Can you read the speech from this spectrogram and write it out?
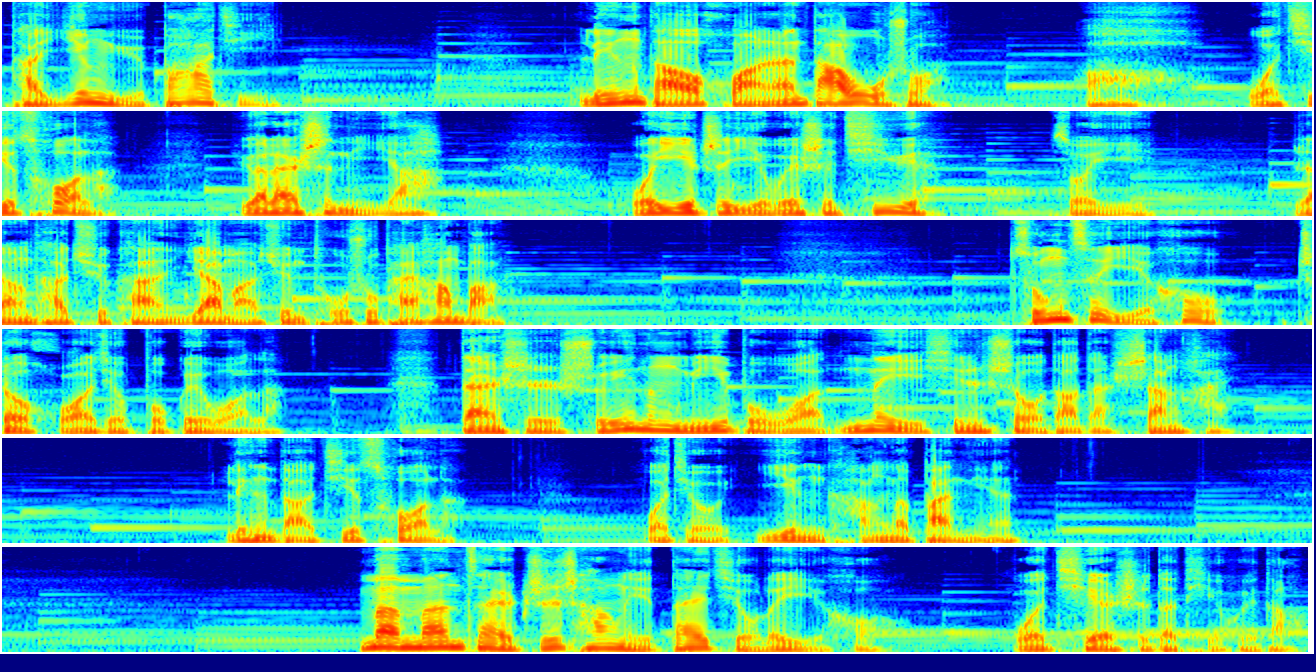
她英语八级。领导恍然大悟说：“哦，我记错了，原来是你呀！我一直以为是七月，所以让她去看亚马逊图书排行榜。”从此以后。这活就不归我了，但是谁能弥补我内心受到的伤害？领导记错了，我就硬扛了半年。慢慢在职场里待久了以后，我切实的体会到，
